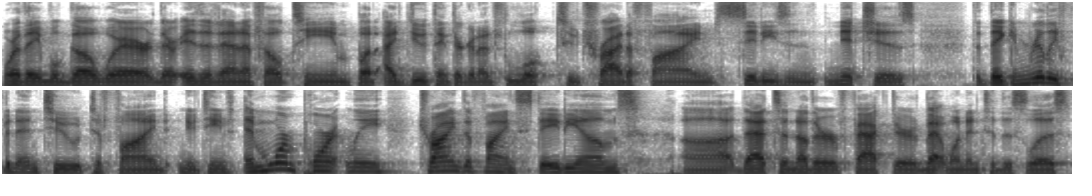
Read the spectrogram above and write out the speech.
where they will go where there is an NFL team, but I do think they're going to look to try to find cities and niches that they can really fit into to find new teams. And more importantly, trying to find stadiums. Uh, that's another factor that went into this list.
